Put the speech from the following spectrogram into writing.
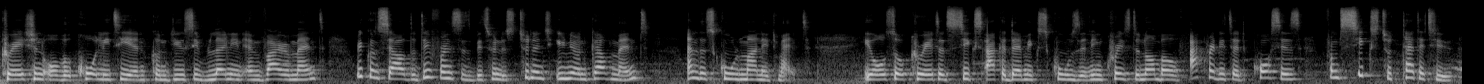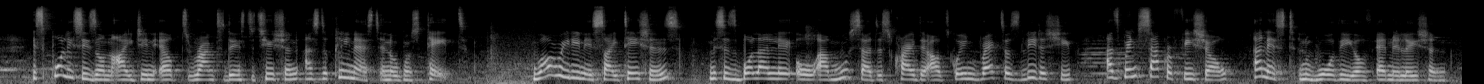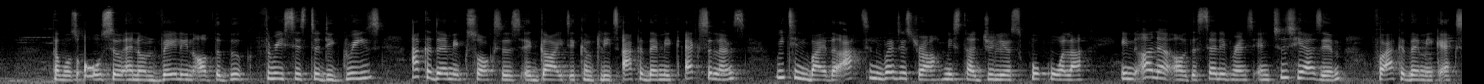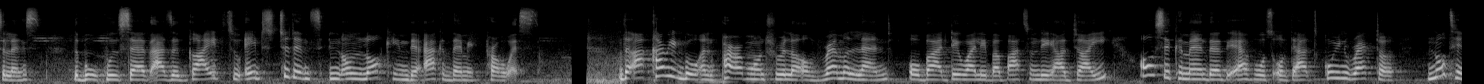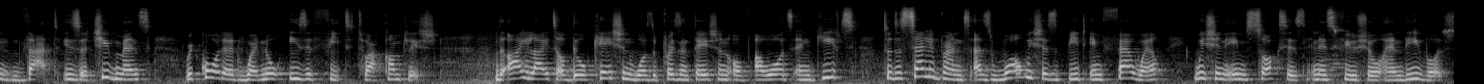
Creation of a quality and conducive learning environment reconciled the differences between the student union government and the school management. He also created six academic schools and increased the number of accredited courses from 6 to 32. His policies on hygiene helped rank the institution as the cleanest in Ogun State. While reading his citations, Mrs. Bolanle O. Amusa described the outgoing rector's leadership as being sacrificial, honest, and worthy of emulation. There was also an unveiling of the book 360 Degrees, Academic Success, a Guide to Complete Academic Excellence, written by the acting registrar, Mr. Julius Pokwola, in honor of the celebrant's enthusiasm for academic excellence. The book will serve as a guide to aid students in unlocking their academic prowess. The Akarigbo and paramount ruler of Remo land, Oba Dewale Babatunde Ajayi, also commended the efforts of the outgoing rector, noting that his achievements recorded were no easy feat to accomplish. The highlight of the occasion was the presentation of awards and gifts to the celebrants as well wishes bid him farewell, wishing him success in his future endeavors.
